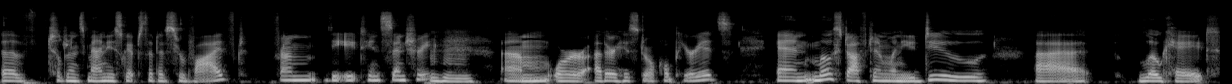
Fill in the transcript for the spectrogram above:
of children's manuscripts that have survived from the 18th century Mhm. um, or other historical periods. And most often, when you do uh, locate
